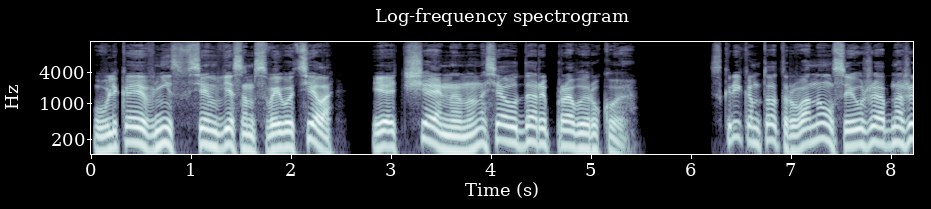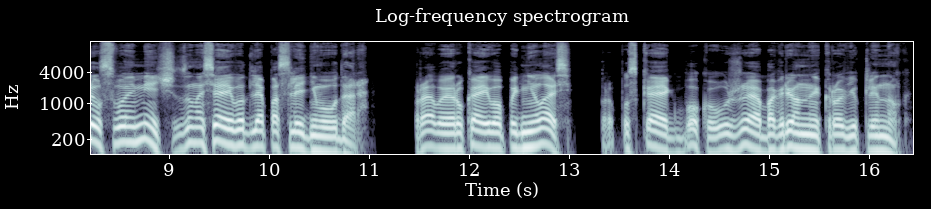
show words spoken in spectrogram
увлекая вниз всем весом своего тела и отчаянно нанося удары правой рукой. С криком тот рванулся и уже обнажил свой меч, занося его для последнего удара. Правая рука его поднялась, пропуская к боку уже обогренный кровью клинок,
